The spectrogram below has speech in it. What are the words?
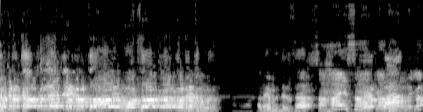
అక్కడ కాపురం చేస్తే సహాయము సహకారం అందించుకుడు అదేమి తెలుసా? సహాయ సహకారం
